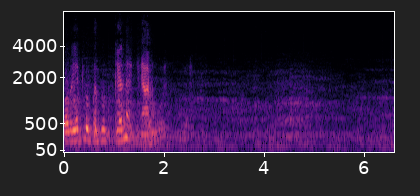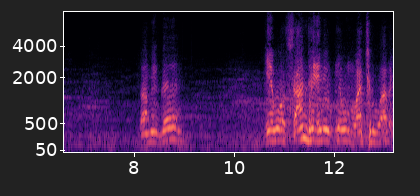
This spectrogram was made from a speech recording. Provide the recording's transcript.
હવે એટલું બધું કેને જ્ઞાન હોય? સ્વામી કે જેવો સાંઢ એવી એવું વાછડું આવે?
